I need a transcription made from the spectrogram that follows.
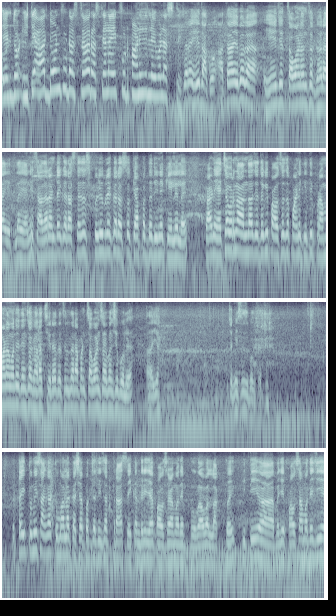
एक दोन इथे आत दोन फूट असतं रस्त्याला एक फूट पाणी लेवल असते. जरा हे दाखव. आता हे बघा हे जे चव्हाणांचं घर आहे इथलं यांनी साधारणतः एक रस्त्याचा स्पीड ब्रेकर असतो त्या पद्धतीने केलेलं आहे. कारण याच्यावरनं अंदाज येतो की पावसाचं पाणी किती प्रमाणामध्ये त्यांच्या घरात शिरत असेल. जर आपण चव्हाण साहेबांशी बोलूया. अ, या. अच्छा मिसेस बोलतात. तर ताई तुम्ही सांगा तुम्हाला कशा पद्धतीचा त्रास एकंदरीत या पावसाळ्यामध्ये भोगावा लागतोय? किती अ, म्हणजे पावसामध्ये जी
